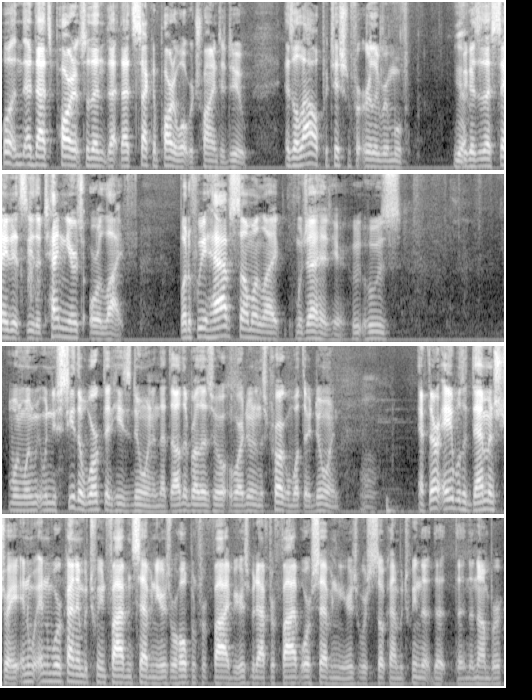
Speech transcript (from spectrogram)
Well, and, and that's part of so then that, that second part of what we're trying to do is allow a petition for early removal. Yeah. Because as I stated, it's either 10 years or life. But if we have someone like Mujahid here, who, who's when, when when you see the work that he's doing and that the other brothers who, who are doing this program, what they're doing, if they're able to demonstrate, and, and we're kind of in between five and seven years, we're hoping for five years, but after five or seven years, we're still kind of between the, the, the, the number.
